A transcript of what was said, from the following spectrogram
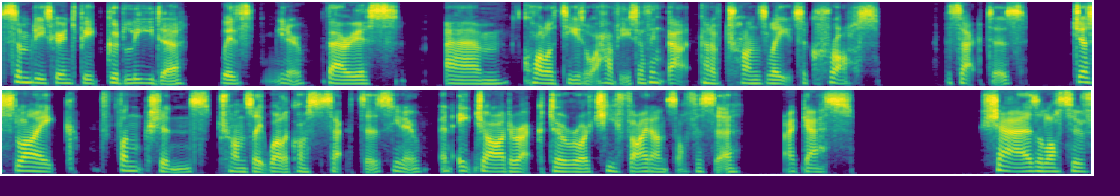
somebody's going to be a good leader with, you know, various um, qualities or what have you. So I think that kind of translates across the sectors, just like functions translate well across the sectors. You know, an HR director or a chief finance officer, I guess, shares a lot of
